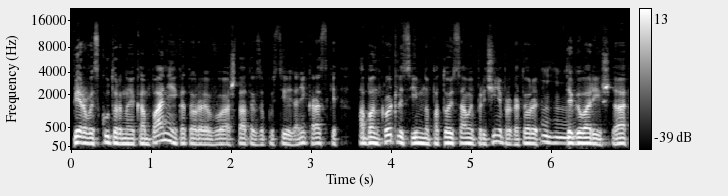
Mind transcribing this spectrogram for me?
первые скутерные компании, которые в Штатах запустились, они как раз-таки обанкротились именно по той самой причине, про которую угу. ты говоришь. Да?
